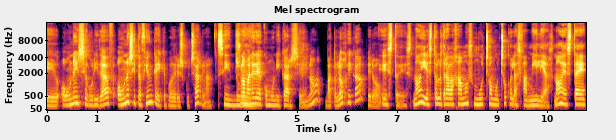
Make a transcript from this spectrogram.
eh, o una inseguridad o una situación que hay que poder escucharla. Es una manera de comunicarse, ¿no? Patológica, pero... Esto es, ¿no? Y esto lo trabajamos mucho, mucho con las familias, ¿no? Este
